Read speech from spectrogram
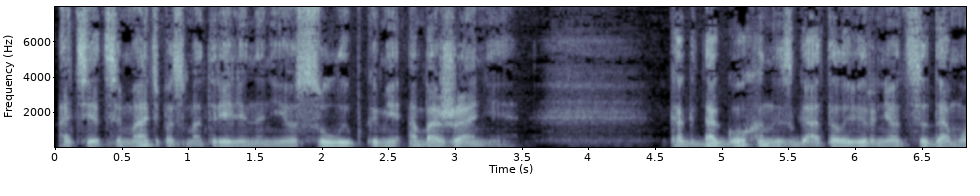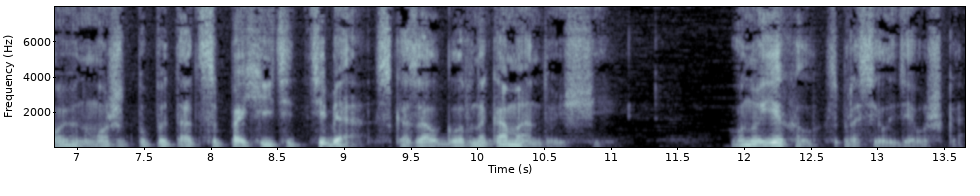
Отец и мать посмотрели на нее с улыбками обожания. Когда Гохан из Гатала вернется домой, он может попытаться похитить тебя, — сказал главнокомандующий. — Он уехал? — спросила девушка.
